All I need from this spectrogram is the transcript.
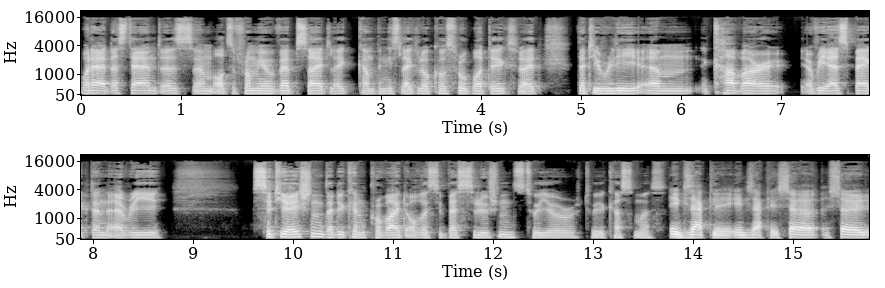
what I understand is um, also from your website, like companies like Locus Robotics, right? That you really um, cover every aspect and every situation that you can provide always the best solutions to your to your customers. Exactly, exactly. So so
